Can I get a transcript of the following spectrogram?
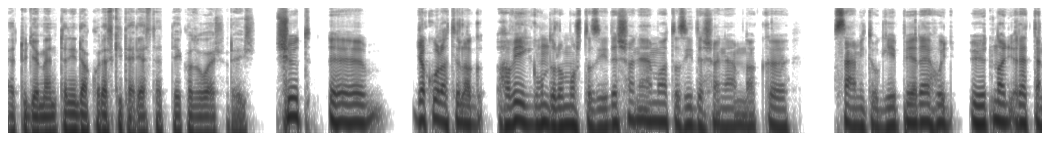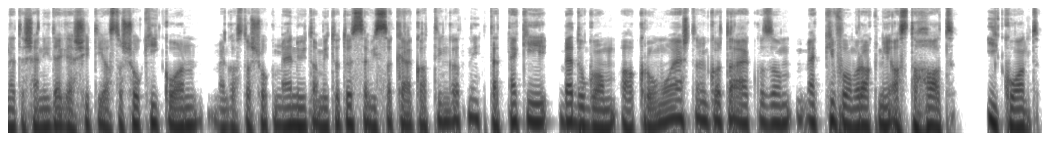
el tudja menteni, de akkor ezt kiterjesztették az OS-re is. Sőt, gyakorlatilag, ha végig gondolom most az édesanyámat, az édesanyámnak számítógépére, hogy őt nagy rettenetesen idegesíti azt a sok ikon, meg azt a sok menüt, amit ott össze-vissza kell kattingatni. Tehát neki bedugom a Chrome OS-t, amikor találkozom, meg ki fogom rakni azt a hat ikont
